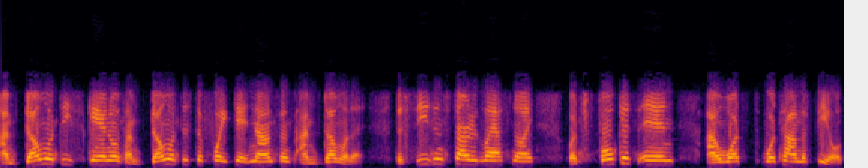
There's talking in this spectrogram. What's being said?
I'm done with these scandals. I'm done with this Deflategate nonsense. I'm done with it. The season started last night. Let's focus in on what's what's on the field.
